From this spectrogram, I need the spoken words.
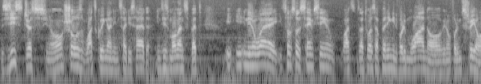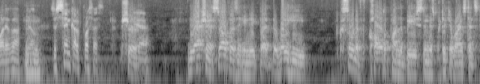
this just you know shows what's going on inside his head in these moments, but. In, in a way, it's also the same thing what that was happening in Volume One or you know Volume Three or whatever. You know, mm-hmm. it's the same kind of process. sure. Yeah. The action itself isn't unique, but the way he sort of called upon the beast in this particular instance,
